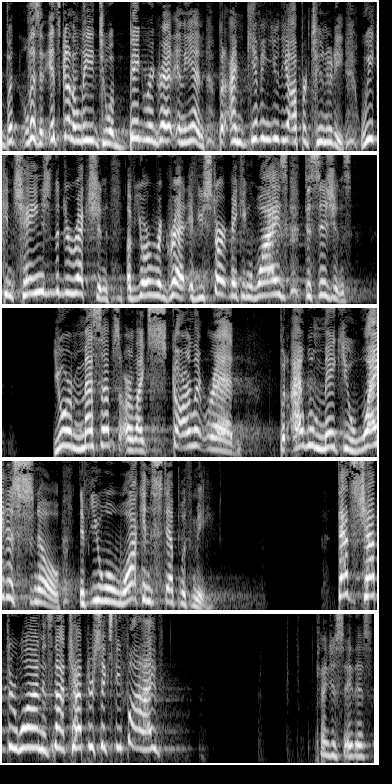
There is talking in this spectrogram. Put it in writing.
But listen, it's going to lead to a big regret in the end. But I'm giving you the opportunity. We can change the direction of your regret if you start making wise decisions. Your mess ups are like scarlet red, but I will make you white as snow if you will walk in step with me. That's chapter one. It's not chapter 65. Can I just say this?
